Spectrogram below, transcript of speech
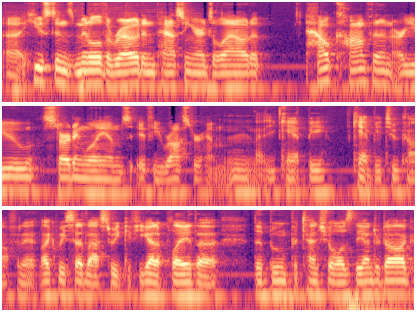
Uh, Houston's middle of the road in passing yards allowed. How confident are you starting Williams if you roster him? No, you can't be can't be too confident. Like we said last week, if you got to play the the boom potential as the underdog,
